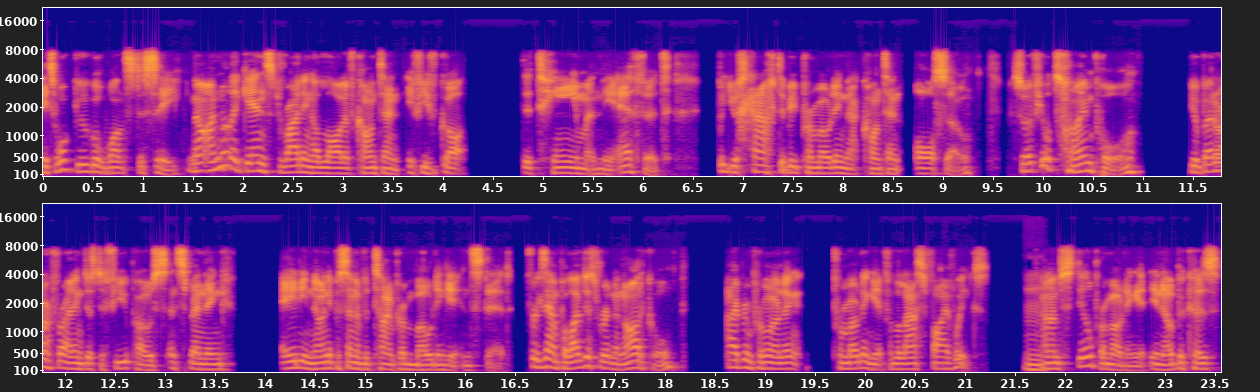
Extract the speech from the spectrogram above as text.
it's what Google wants to see. Now, I'm not against writing a lot of content if you've got the team and the effort, but you have to be promoting that content also. So if you're time poor, you're better off writing just a few posts and spending 80, 90% of the time promoting it instead. For example, I've just written an article. I've been promoting promoting it for the last five weeks. Mm. And I'm still promoting it, you know, because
